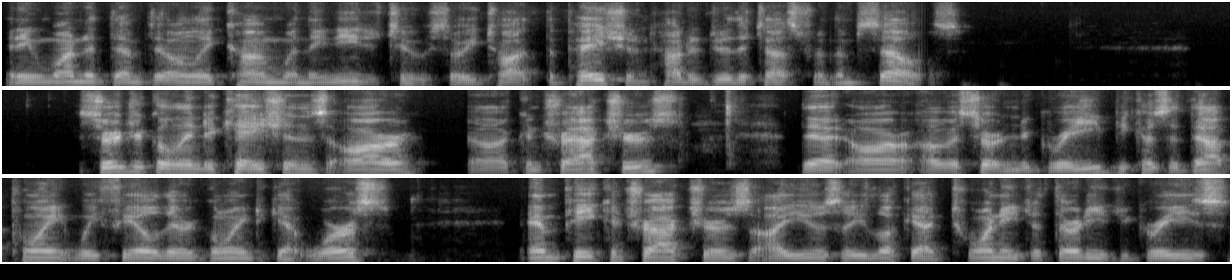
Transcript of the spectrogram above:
and he wanted them to only come when they needed to. So he taught the patient how to do the test for themselves. Surgical indications are uh, contractures that are of a certain degree because at that point we feel they're going to get worse. MP contractures, I usually look at 20 to 30 degrees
